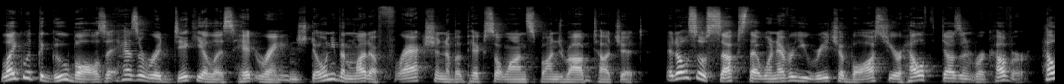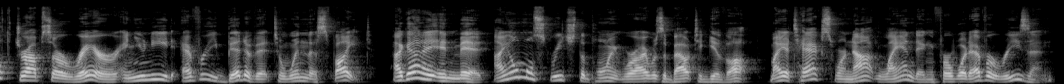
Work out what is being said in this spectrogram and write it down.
Like with the goo balls, it has a ridiculous hit range. Don't even let a fraction of a pixel on SpongeBob touch it. It also sucks that whenever you reach a boss, your health doesn't recover. Health drops are rare, and you need every bit of it to win this fight. I gotta admit, I almost reached the point where I was about to give up. My attacks were not landing for whatever reason.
